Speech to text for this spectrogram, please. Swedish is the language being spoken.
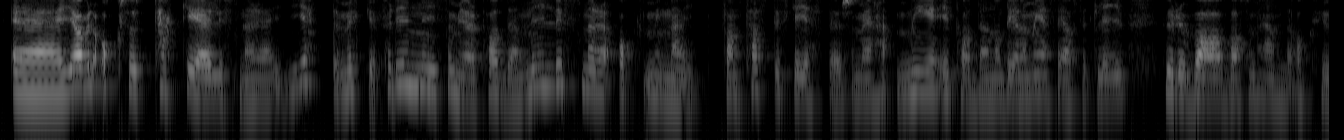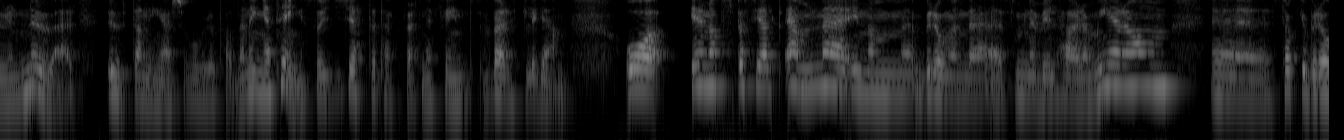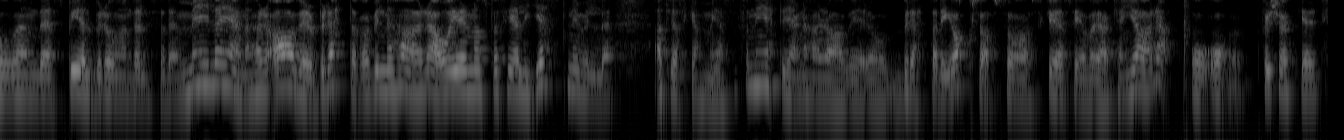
Eh, jag vill också tacka er lyssnare jättemycket. För det är ni som gör podden. Ni lyssnare och mina fantastiska gäster som är med i podden och delar med sig av sitt liv. Hur det var, vad som hände och hur det nu är. Utan er så vore podden ingenting. Så jättetack för att ni finns, verkligen. Och är det något speciellt ämne inom beroende som ni vill höra mer om? Eh, sockerberoende, spelberoende eller sådär. Mejla gärna, hör av er och berätta vad vill ni höra? Och är det någon speciell gäst ni vill att jag ska ha med så får ni jättegärna höra av er och berätta det också. Så ska jag se vad jag kan göra. Och, och försöker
